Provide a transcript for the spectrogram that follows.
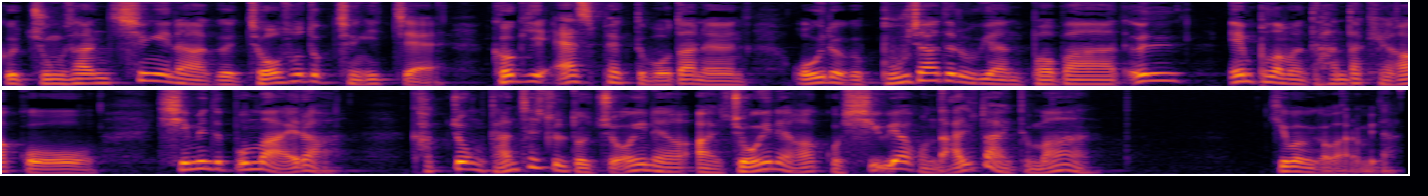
그 중산층이나 그 저소득층 있지? 거기 aspect보다는 오히려 그 부자들을 위한 법안을 implement 한다 해갖고, 시민들 뿐만 아니라 각종 단체들도 join해, 아, join해갖고 시위하고 난리도 아니더만. 기범이가 말합니다.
